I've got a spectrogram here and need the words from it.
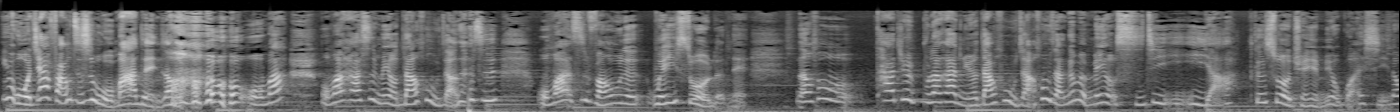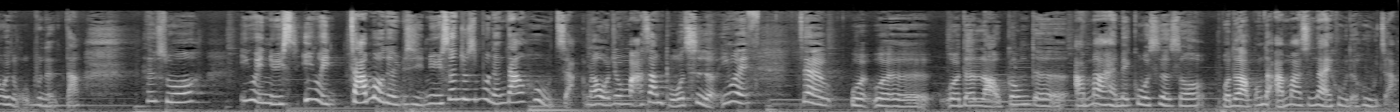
因为我家房子是我妈的，你知道吗？我 我妈我妈她是没有当户长，但是我妈是房屋的唯一所有人呢。然后她就不让她女儿当户长，户长根本没有实际意义啊，跟所有权也没有关系。那为什么我不能当？”他就说。因为女，因为杂不对不起，女生就是不能当护长，然后我就马上驳斥了。因为在我我我的老公的阿嬷还没过世的时候，我的老公的阿嬷是那户的护长，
